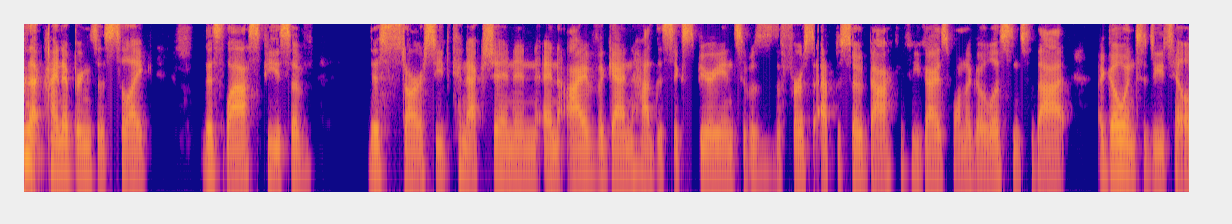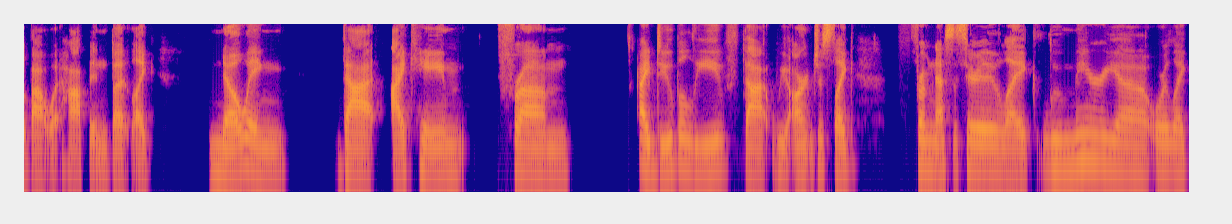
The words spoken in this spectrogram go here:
that kind of brings us to like this last piece of this star seed connection and and I've again had this experience. It was the first episode back if you guys want to go listen to that. I go into detail about what happened but like knowing that I came from I do believe that we aren't just like from necessarily like Lemuria or like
